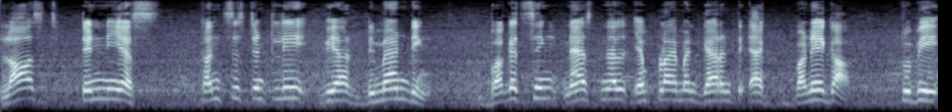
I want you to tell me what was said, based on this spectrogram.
Last 10 years, consistently we are demanding Bhagat Singh National Employment Guarantee Act, BANEGA, to be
